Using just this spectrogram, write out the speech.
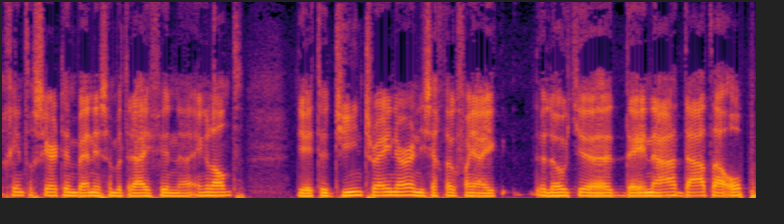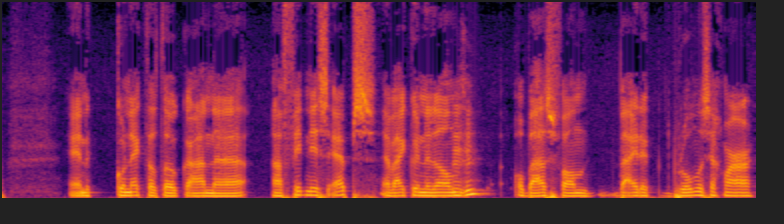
geïnteresseerd in ben, is een bedrijf in Engeland. Die heet de Gene Trainer. En die zegt ook van ja, je lood je DNA-data op. En connect dat ook aan, uh, aan fitness-apps. En wij kunnen dan mm -hmm. op basis van beide bronnen, zeg maar,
